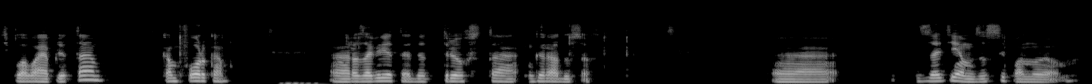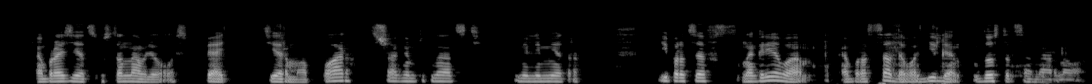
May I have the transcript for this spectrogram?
тепловая плита, комфорка, э, разогретая до 300 градусов. Э, затем в засыпанную образец устанавливалось 5 термопар с шагом 15 мм. И процесс нагрева образца доводили до стационарного.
